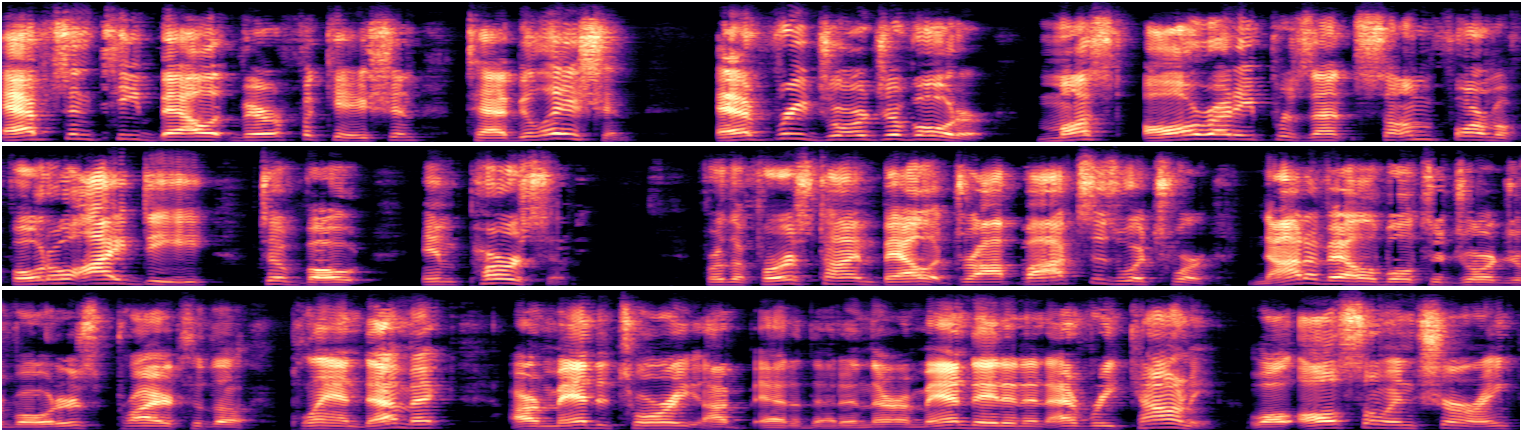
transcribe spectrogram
absentee ballot verification tabulation. Every Georgia voter must already present some form of photo ID to vote in person. For the first time, ballot drop boxes, which were not available to Georgia voters prior to the pandemic, are mandatory. I've added that in there, are mandated in every county, while also ensuring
